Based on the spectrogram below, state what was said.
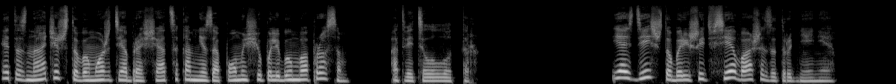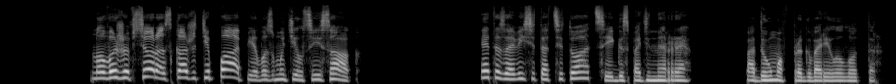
«Это значит, что вы можете обращаться ко мне за помощью по любым вопросам», — ответила Лоттер. «Я здесь, чтобы решить все ваши затруднения». «Но вы же все расскажете папе», — возмутился Исаак. «Это зависит от ситуации, господин Эрре», — подумав, проговорила Лоттер.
